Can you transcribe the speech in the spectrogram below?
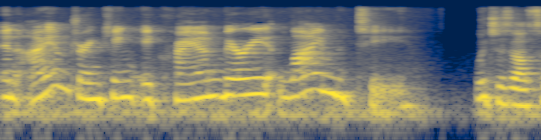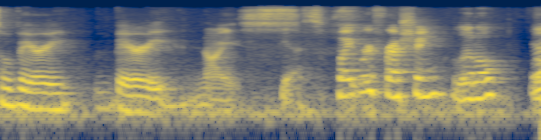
And I am drinking a cranberry lime tea. which is also very, very nice. Yes, quite refreshing. Little, Yeah.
